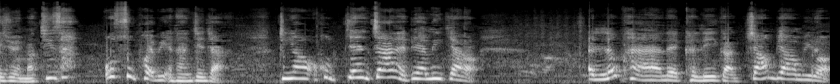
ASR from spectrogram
အရွယ်မှာကြီးစားအုပ်စုဖွဲ့ပြီးအနိုင်ကျင့်ကြတယ်ဒီအောင်အခုပြန်ကြားတယ်ပြန်ပြီးကြတော့အလောက်ခံရတဲ့ကလေးကကြောင်းပြောင်းပြီးတော့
